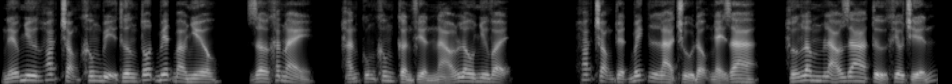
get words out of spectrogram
Nếu như Hoắc trọng không bị thương tốt biết bao nhiêu, giờ khắc này, hắn cũng không cần phiền não lâu như vậy. Hoắc Trọng tuyệt bích là chủ động nhảy ra, hướng Lâm lão gia tử khiêu chiến.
